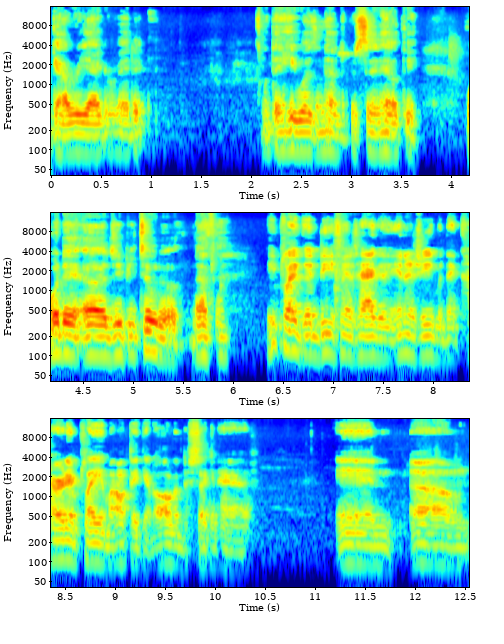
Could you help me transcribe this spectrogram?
got re-aggravated. I think he wasn't hundred percent healthy. What did uh, GP two do? Nothing. he played good defense, had good energy, but then Kerr didn't play him. I don't think at all in the second half. And um,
